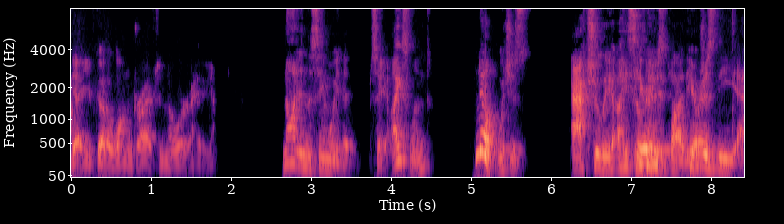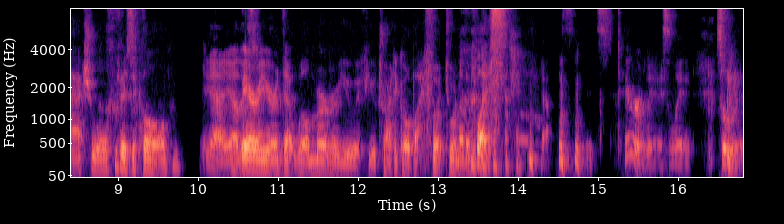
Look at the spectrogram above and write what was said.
yeah, you've got a long drive to nowhere ahead of you. Not in the same way that, say, Iceland, No. which is actually isolated Here's, by the here ocean. is the actual physical yeah, yeah, there's- barrier that will murder you if you try to go by foot to another place. yeah, it's, it's terribly isolated. So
